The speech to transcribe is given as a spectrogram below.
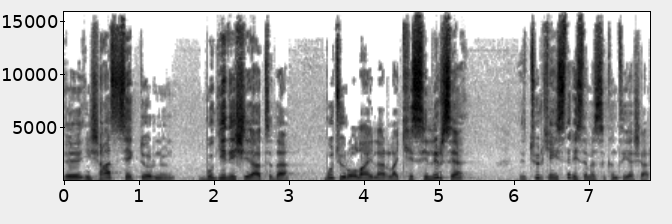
E, İnşaat sektörünün bu gidişatı da bu tür olaylarla kesilirse e, Türkiye ister istemez sıkıntı yaşar.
